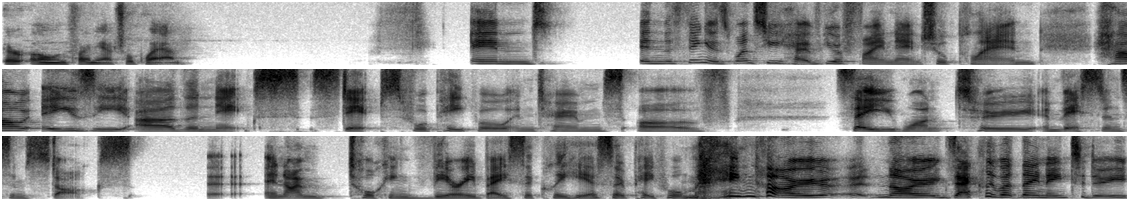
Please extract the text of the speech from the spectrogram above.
their own financial plan and and the thing is once you have your financial plan how easy are the next steps for people in terms of say you want to invest in some stocks and I'm talking very basically here, so people may know know exactly what they need to do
